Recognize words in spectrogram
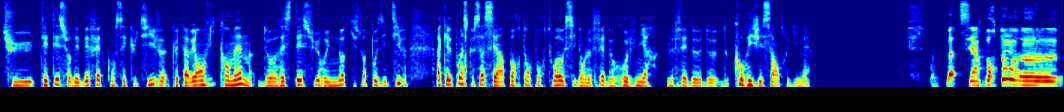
tu étais sur des défaites consécutives, que tu avais envie quand même de rester sur une note qui soit positive. À quel point est-ce que ça c'est important pour toi aussi dans le fait de revenir, le fait de, corriger ça entre guillemets? Bah, C'est important euh,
